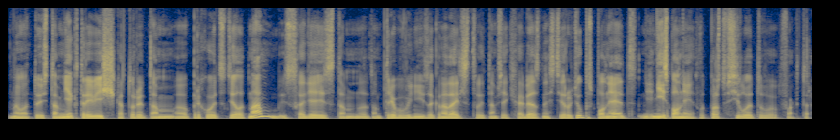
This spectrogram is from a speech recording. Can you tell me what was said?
Ну, вот, то есть там некоторые вещи, которые там э, приходится делать нам, исходя из там, ну, там, требований законодательства и там всяких обязанностей, Рутюб исполняет, не исполняет, вот просто в силу этого фактора.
